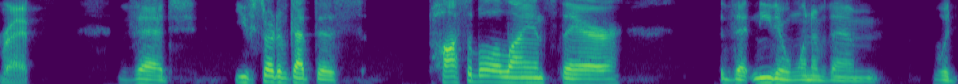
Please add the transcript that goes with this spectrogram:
Right. that you've sort of got this possible alliance there that neither one of them would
